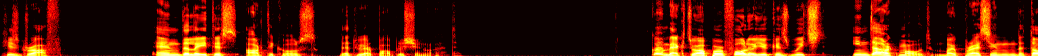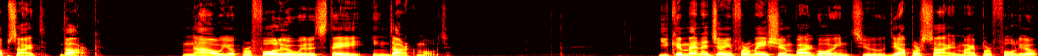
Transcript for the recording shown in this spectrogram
his graph and the latest articles that we are publishing on it. Going back to our portfolio, you can switch in dark mode by pressing the top side dark. Now your portfolio will stay in dark mode. You can manage your information by going to the upper side My Portfolio,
